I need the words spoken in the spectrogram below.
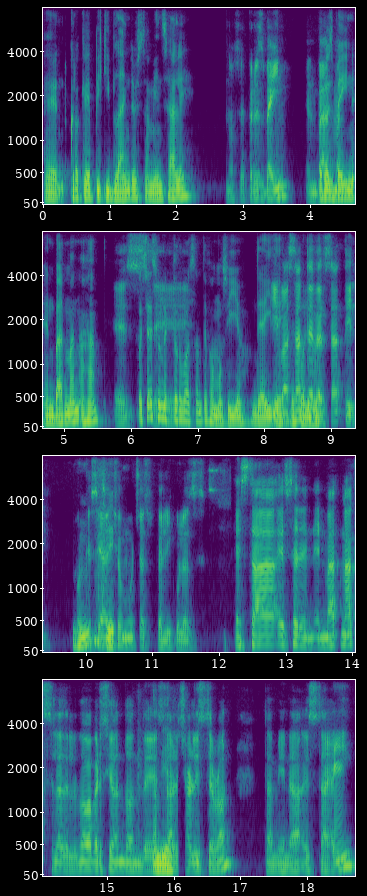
Eh, creo que Peaky Blinders también sale. No sé, pero es Bane en Batman. Pero es Bane en Batman, ajá. pues es un actor este, bastante famosillo de ahí. Y bastante versátil, porque se ha hecho muchas películas. Está, es en, Mad Max, la de la nueva versión donde está Charlize Theron, también ah, está ahí.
